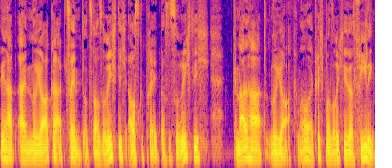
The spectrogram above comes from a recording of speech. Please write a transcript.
der hat einen New Yorker Akzent und zwar so richtig ausgeprägt. Das ist so richtig knallhart New York. Ne? Da kriegt man so richtig das Feeling.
